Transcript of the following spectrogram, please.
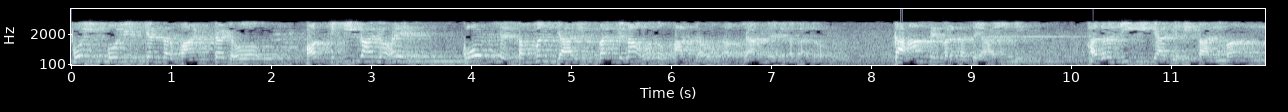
کوئی پولیس کے اندر وانٹڈ ہو اور کسی کا جو ہے کورٹ سے سمن جاری بچنا ہو تو بھاگ جاؤ سب چار مہینے لگا دو۔ کہاں سے برکتیں آئیں گی؟ حضرت جی کی کیا یہی تعلیمات؟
